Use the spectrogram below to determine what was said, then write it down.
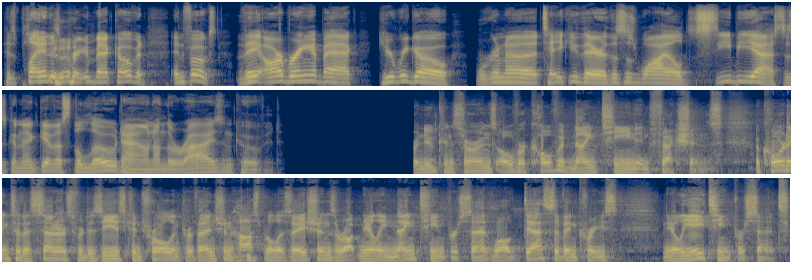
His plan is You know? bringing back COVID. And folks, they are bringing it back. Here we go. We're going to take you there. This is wild. CBS is going to give us the lowdown on the rise in COVID. Renewed concerns over COVID 19 infections. According to the Centers for Disease Control and Prevention, hospitalizations are up nearly 19%, while deaths have increased nearly 18%.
